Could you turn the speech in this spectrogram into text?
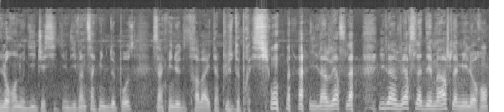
Laurent nous dit, Jessie, il nous dit 25 minutes de pause, 5 minutes de travail, tu as plus de pression. il, inverse la, il la démarche, l'ami Laurent.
